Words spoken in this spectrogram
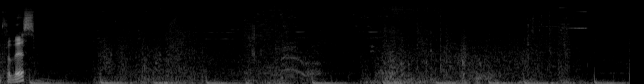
For this.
